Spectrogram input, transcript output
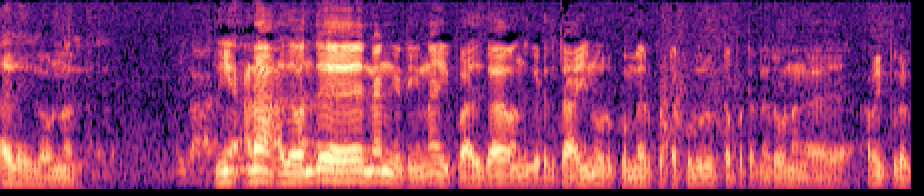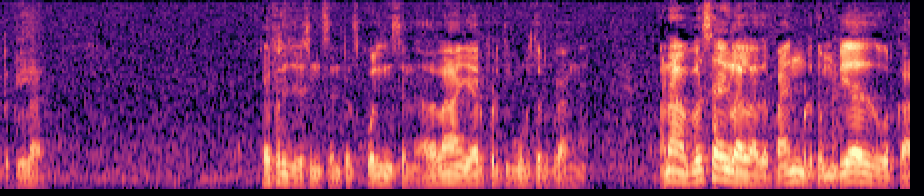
அதில் இதில் ஒன்றும் இல்லை. நீங்கள் ஆனால் அது வந்து என்னன்னு கேட்டிங்கன்னா இப்போ அதுக்காக வந்து கிட்டத்தட்ட ஐநூறுக்கும் மேற்பட்ட குளிரூட்டப்பட்ட நிறுவனங்கள் அமைப்புகள் இருக்குல்ல? ரெஃப்ரிஜரேஷன் சென்டர்ஸ் கூலிங் சென்டர் அதெல்லாம் ஏற்படுத்தி கொடுத்துருக்குறாங்க. ஆனால் விவசாயிகளால் அதை பயன்படுத்த முடியாத ஒரு கா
